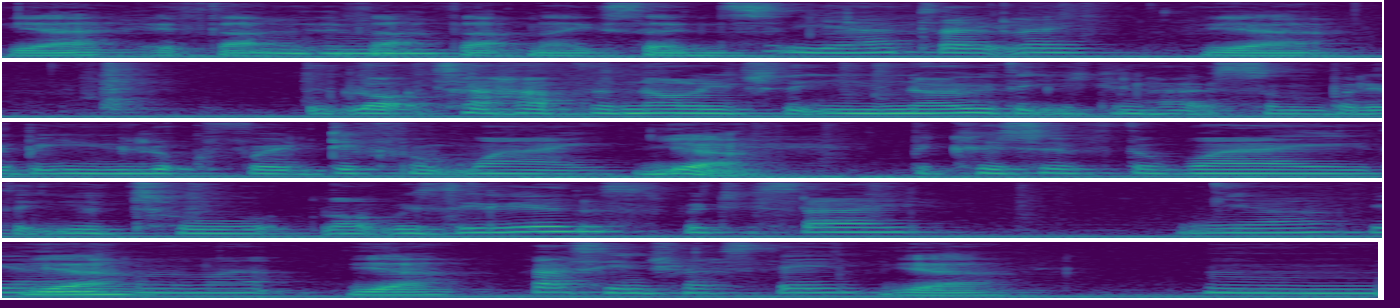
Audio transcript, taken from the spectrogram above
Yeah, if that if that Mhm. if that makes sense. Yeah, totally. Yeah, Like to have the knowledge that you know that you can hurt somebody, but you look for a different way yeah, because of the way that you're taught, like resilience. Would you say? Yeah. Yeah. Yeah. On the mat. yeah, That's interesting. yeah. Hmm.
